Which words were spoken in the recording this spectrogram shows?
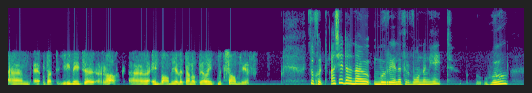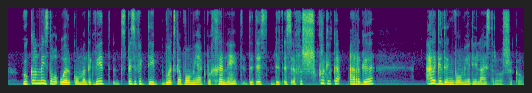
Ehm um, wat hierdie mense raak uh, en waarmee hulle dan op hulle moet saamleef. So goed, as jy dan nou morele verwonding het, hoe hoe kan mens daaroor kom? Want ek weet spesifiek die boodskap waarmee ek begin het, dit is dit is 'n verskriklike erge erge ding waarmee die luisteraar sukkel.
